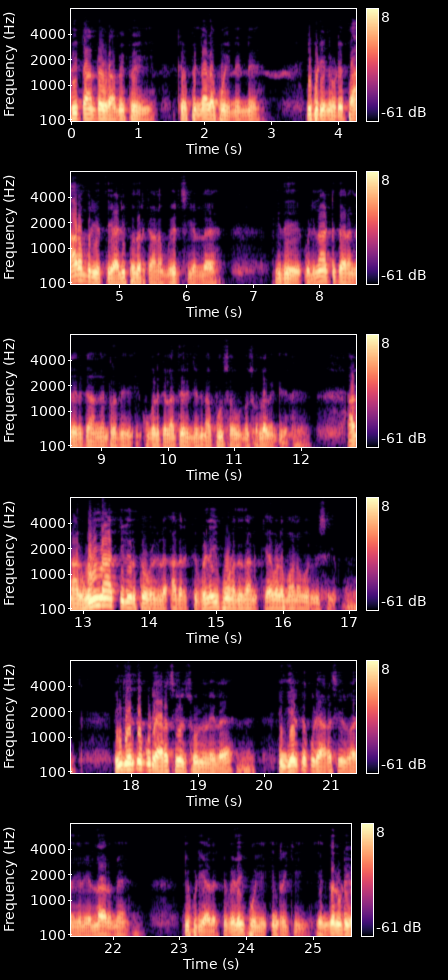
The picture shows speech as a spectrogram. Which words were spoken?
பீட்டான்ற ஒரு அமைப்பை பின்னால் போய் நின்று இப்படி எங்களுடைய பாரம்பரியத்தை அழிப்பதற்கான முயற்சி அல்ல. இது வெளிநாட்டுக்காரங்க இருக்காங்கன்றது உங்களுக்கெல்லாம் தெரிஞ்சது நான் புதுசாக ஒன்றும் சொல்ல வேண்டியதில்லை. ஆனால் உள்நாட்டில் இருப்பவர்கள் அதற்கு விலை போனது தான் கேவலமான ஒரு விஷயம். இங்கே இருக்கக்கூடிய அரசியல் சூழ்நிலையில் இங்கே இருக்கக்கூடிய அரசியல்வாதிகள் எல்லாருமே இப்படி அதற்கு விலை போய் இன்றைக்கு எங்களுடைய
